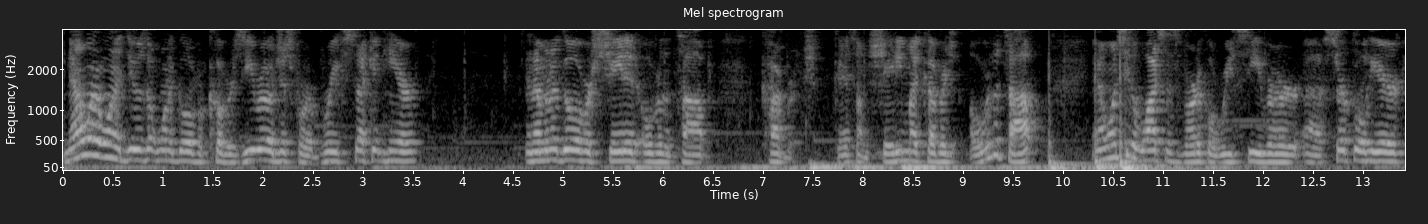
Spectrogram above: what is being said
Now what I want to do is I want to go over cover zero just for a brief second here. And I'm going to go over shaded over the top coverage. Okay, so I'm shading my coverage over the top. And I want you to watch this vertical receiver uh, circle here.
